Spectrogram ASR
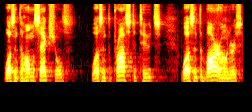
Wasn't the homosexuals. Wasn't the prostitutes. Wasn't the bar owners.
